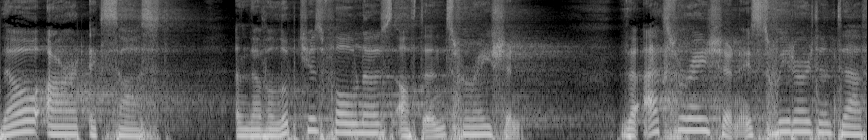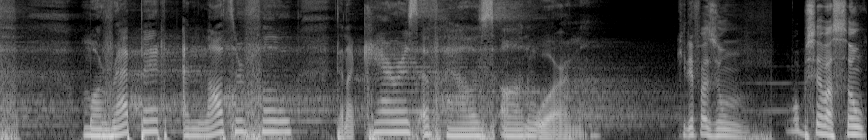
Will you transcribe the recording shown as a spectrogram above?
Thou art exhausted and the voluptuous fullness of the inspiration. The expiration is sweeter than death, more rapid and laughterful than a caress of house on worm. Queria fazer um, uma observação.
